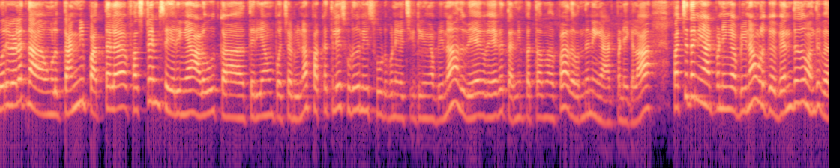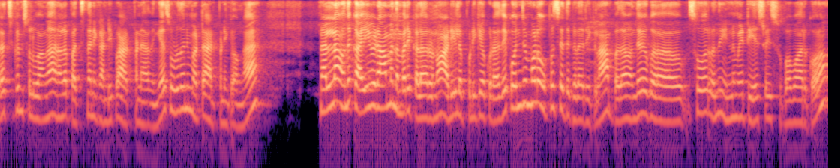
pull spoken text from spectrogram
ஒருவேளை த உங்களுக்கு தண்ணி பத்தலை ஃபஸ்ட் டைம் செய்கிறீங்க அளவு க தெரியாமல் போச்சு அப்படின்னா பக்கத்துலேயே சுடுதண்ணி சூடு பண்ணி வச்சுக்கிட்டீங்க அப்படின்னா அது வேக வேக தண்ணி பத்தாமப்போ அதை வந்து நீங்கள் ஆட் பண்ணிக்கலாம். பச்சை தண்ணி ஆட் பண்ணிங்க அப்படின்னா உங்களுக்கு வெந்ததும் வந்து விரைச்சிக்குன்னு சொல்லுவாங்க. அதனால் பச்சை தண்ணி கண்டிப்பாக ஆட் பண்ணாதீங்க. சுடுதண்ணி மட்டும் ஆட் பண்ணிக்கோங்க. நல்லா வந்து கைவிடாமல் இந்த மாதிரி கிளறணும். அடியில் பிடிக்கக்கூடாது. கொஞ்சம் போல் உப்பு சேர்த்து கிளறிக்கலாம். அப்போ தான் வந்து சோறு வந்து இன்னுமே டேஸ்ட் வைஸ் சூப்பராக இருக்கும்.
